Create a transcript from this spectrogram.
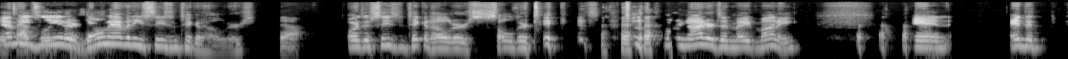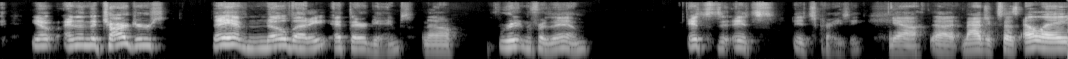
It's that means either crazy. don't have any season ticket holders. Yeah or the season ticket holders sold their tickets to the 49ers and made money. And and the you know, and then the Chargers, they have nobody at their games. No. Rooting for them. It's it's it's crazy. Yeah. Uh, Magic says LA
